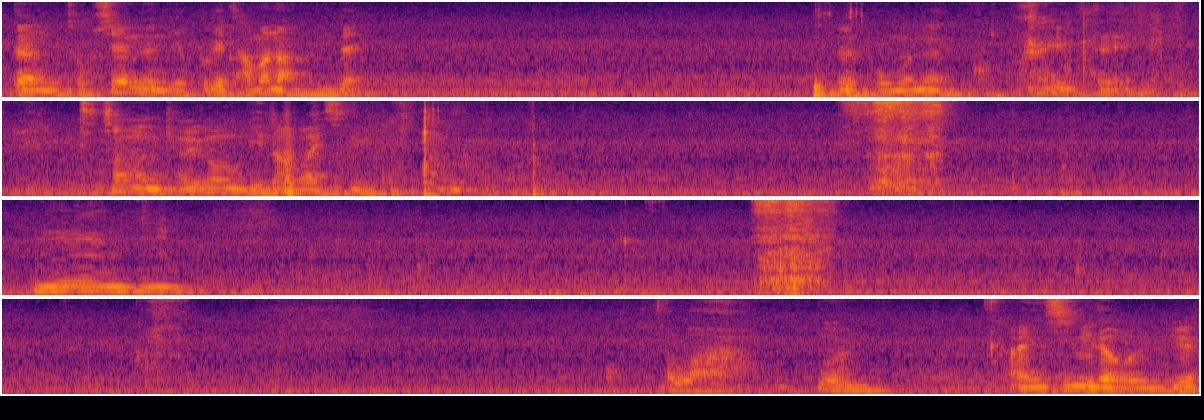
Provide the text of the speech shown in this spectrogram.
일단 접시에는 예쁘게 담아놨는데 여기 보면은 프라이팬에 처참한 결과물이 나와 있습니다. 음. 와, 이건 안심이라 그런지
